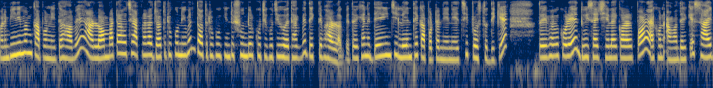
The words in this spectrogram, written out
মানে মিনিমাম কাপড় নিতে হবে। আর লম্বাটা হচ্ছে আপনারা যতটুকু নেবেন, ততটুকু কিন্তু সুন্দর কুচি কুচি হয়ে থাকবে, দেখতে ভালো লাগবে। তো এখানে দেড় ইঞ্চি লেন্থে কাপড়টা নিয়ে নিয়েছি প্রস্তুত দিকে। তো এইভাবে করে দুই সাইড সেলাই করার পর এখন আমাদেরকে সাইড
